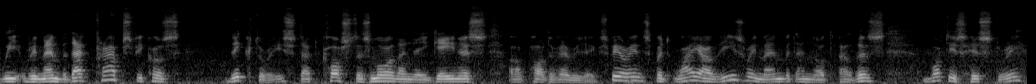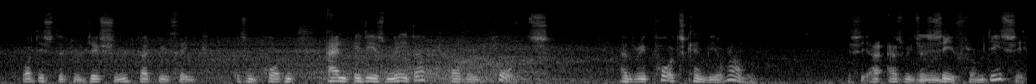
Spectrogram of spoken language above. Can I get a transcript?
we remember that perhaps because victories that cost us more than they gain us are part of everyday experience. But why are these remembered and not others? What is history? What is the tradition that we think is important? And it is made up of reports, and reports can be wrong. You see, as we just Mm. see from Deasy.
